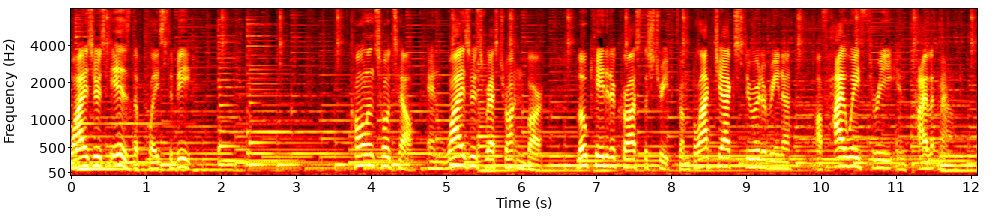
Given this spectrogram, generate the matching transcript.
Wiser's is the place to be. Collins Hotel and Wiser's Restaurant and Bar, located across the street from Blackjack Stewart Arena off Highway 3 in Pilot Mound.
